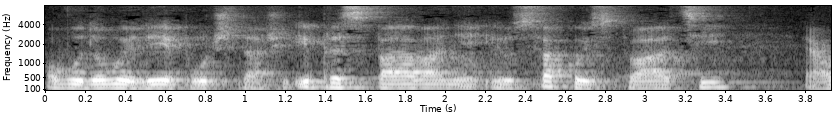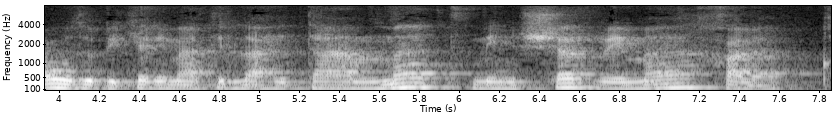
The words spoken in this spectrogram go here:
ovu dovu je lijepo učiti, znači, i prespavanje, i u svakoj situaciji, A'udhu bi kelimati Allahi tamat min šarri ma halaq.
